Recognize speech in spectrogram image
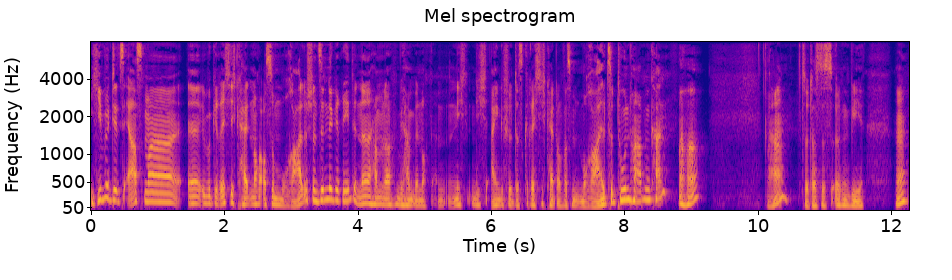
hier wird jetzt erstmal äh, über Gerechtigkeit noch aus so moralischen Sinne geredet. Ne? Haben wir, noch, wir haben ja noch nicht, nicht eingeführt, dass Gerechtigkeit auch was mit Moral zu tun haben kann. Aha. Ja, so dass es irgendwie ne,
